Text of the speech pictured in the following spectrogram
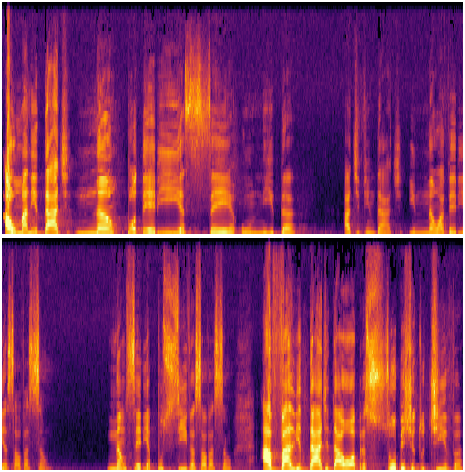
a humanidade não poderia ser unida à divindade e não haveria salvação. Não seria possível a salvação. A validade da obra substitutiva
